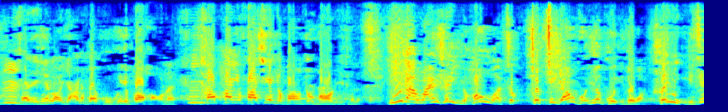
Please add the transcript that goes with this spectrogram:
嗯在人家老杨那把骨灰也包好了，他怕人发现就包到豆包里头了。一赶完事以后啊，这这这杨衮也鬼道啊，说你这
